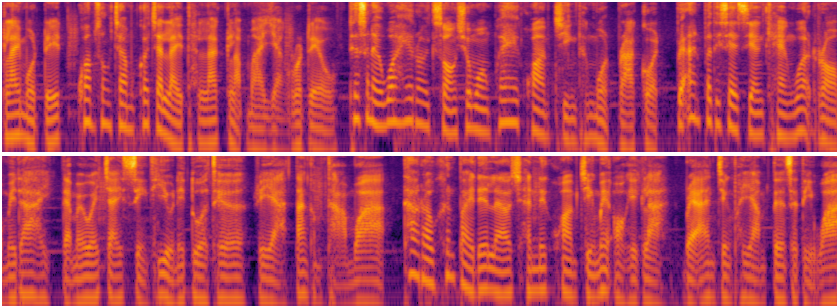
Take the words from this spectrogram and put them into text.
ใกล้หมดฤทธิ์ความทรงจำก็จะไหลทะลักกลับมาอย่างรวดเร็ว เธอเสนอว่าให้รออีกสองชั่วโมงเพื่อให้ความจริงทั้งหมดปรากฏไบรอันปฏิเสธเสียงแข็งว่ารอไม่ได้ แต่ไม่ไว้ใจสิ่งที่อยู่ในตัวเธอริยาตั้งคำถามว่า ถ้าเราขึ้นไปได้แล้วฉันนึกความจริงไม่ออกอีกล่ะไบรอันจึงพยายามเตือนสติว่า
